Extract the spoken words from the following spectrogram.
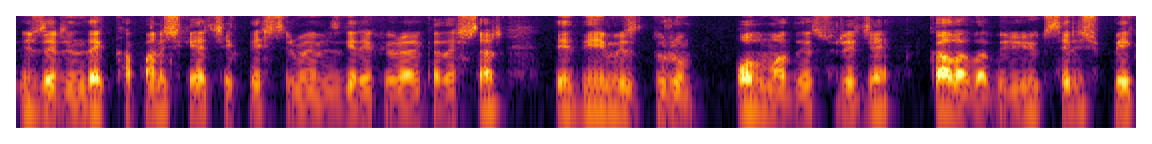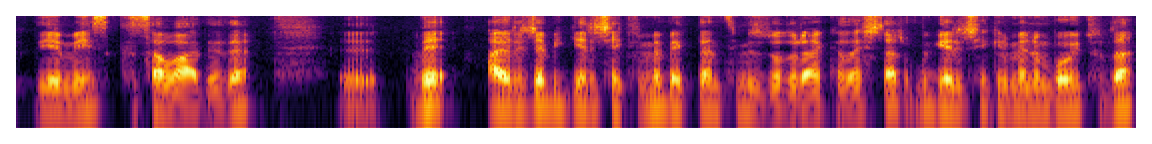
üzerinde kapanış gerçekleştirmemiz gerekiyor arkadaşlar. Dediğimiz durum olmadığı sürece Gala'da bir yükseliş bekleyemeyiz kısa vadede. Ee, ve ayrıca bir geri çekilme beklentimiz de olur arkadaşlar. Bu geri çekilmenin boyutu da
